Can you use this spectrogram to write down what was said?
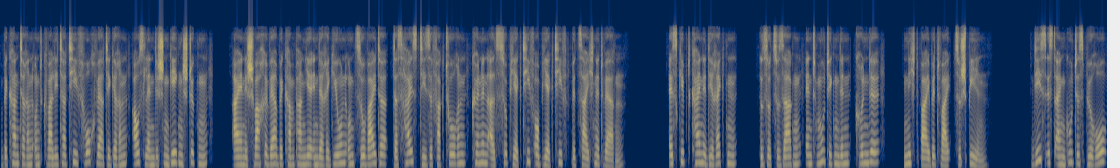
bekannteren und qualitativ hochwertigeren ausländischen Gegenstücken, eine schwache Werbekampagne in der Region und so weiter, das heißt diese Faktoren können als subjektiv-objektiv bezeichnet werden. Es gibt keine direkten, sozusagen entmutigenden Gründe, nicht bei Bitwei zu spielen. Dies ist ein gutes Büro,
